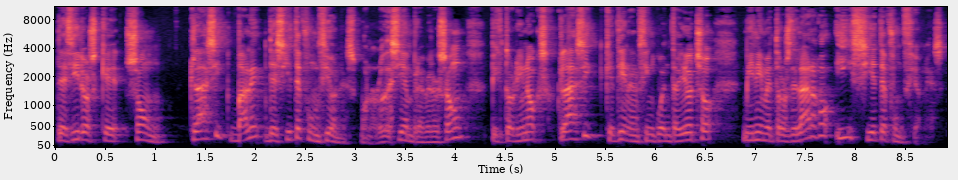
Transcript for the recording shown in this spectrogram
deciros que son Classic, ¿vale? De 7 funciones. Bueno, lo de siempre, pero son Victorinox Classic que tienen 58 milímetros de largo y 7 funciones.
